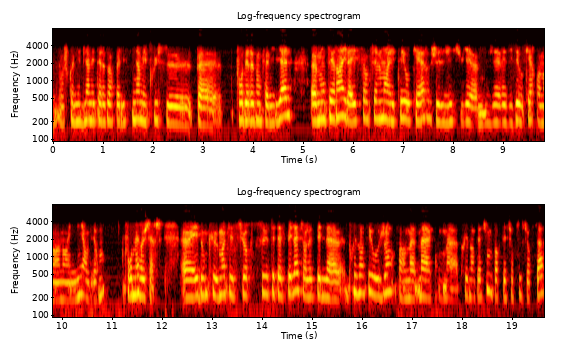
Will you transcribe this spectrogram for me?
Bon, je connais bien les territoires palestiniens, mais plus pour des raisons familiales. Euh, mon terrain, il a essentiellement été au Caire. Euh, j'ai résidé au Caire pendant un an et demi environ pour mes recherches. Euh, et donc moi c'est sur cet aspect-là, sur l'aspect de la présenter aux gens, enfin ma, présentation portait surtout sur ça,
